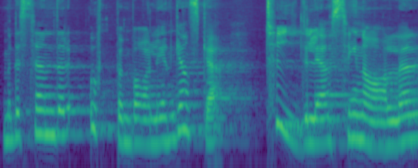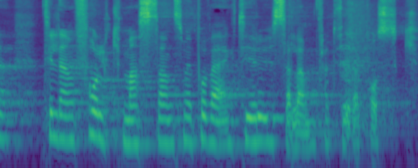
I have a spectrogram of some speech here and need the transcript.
Men det sänder uppenbarligen ganska tydliga signaler till den folkmassan som är på väg till Jerusalem för att fira påsk.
